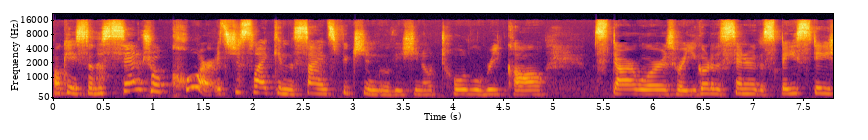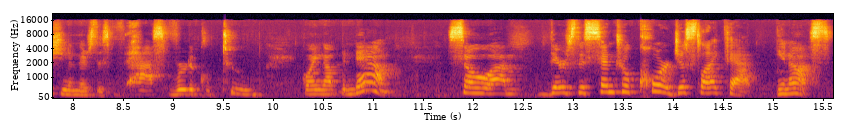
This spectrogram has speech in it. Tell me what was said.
Okay, so the central core, it's just like in the science fiction movies, you know, Total Recall, Star Wars, where you go to the center of the space station and there's this vast vertical tube going up and down. So um, there's this central core just like that in us.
